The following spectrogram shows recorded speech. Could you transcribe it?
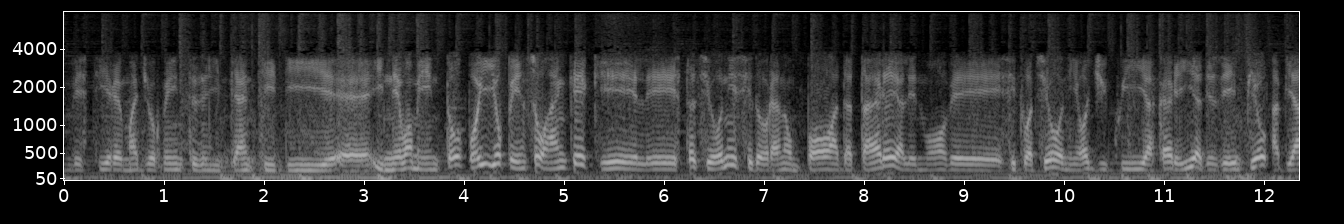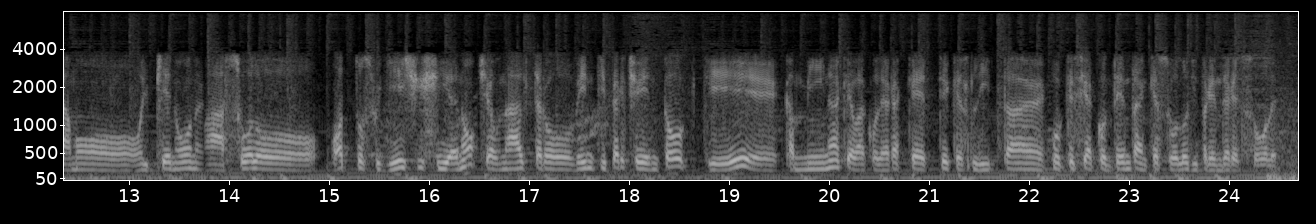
investire maggiormente negli impianti di eh, innevamento. Poi io penso anche che le stazioni si dovranno un po' adattare alle nuove situazioni. Oggi qui a Cari, ad esempio, abbiamo il pienone ma solo 8 su 10 sciano, c'è un altro 20% che cammina, che va con le racchette, che slitta o che si accontenta anche solo di prendere il sole.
